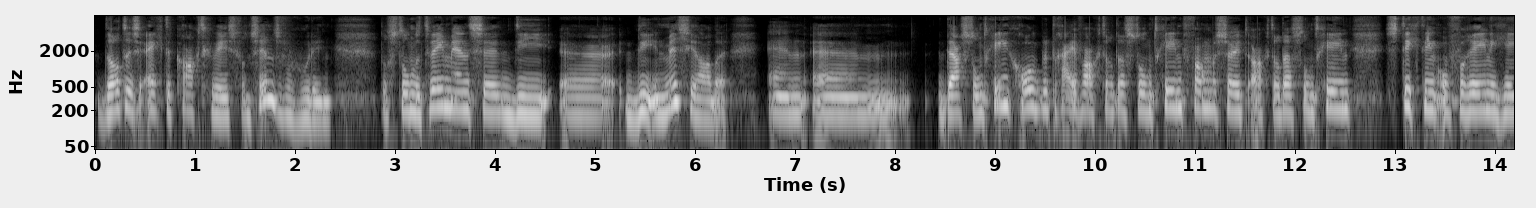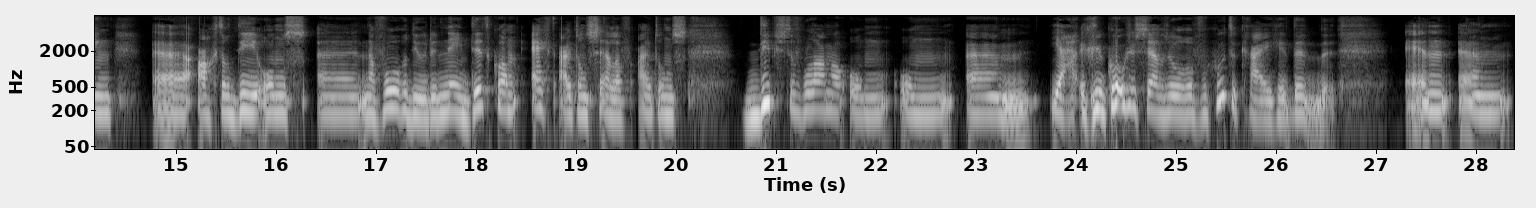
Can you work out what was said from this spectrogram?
Dat is echt de kracht geweest van sensorvergoeding. Er stonden twee mensen die, uh, die een missie hadden. En um, daar stond geen groot bedrijf achter, daar stond geen farmaceut achter, daar stond geen stichting of vereniging uh, achter die ons uh, naar voren duwde. Nee, dit kwam echt uit onszelf, uit ons diepste verlangen om, om um, ja, glucosesensoren vergoed te krijgen. De, en um,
